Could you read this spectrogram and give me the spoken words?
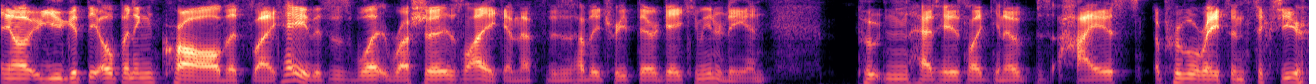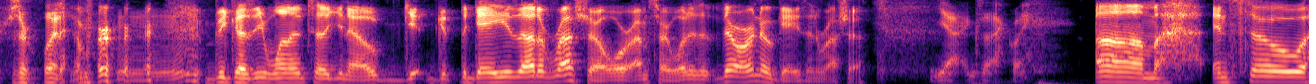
You know, you get the opening crawl that's like, "Hey, this is what Russia is like, and that's this is how they treat their gay community." And Putin had his like you know highest approval rates in six years or whatever Mhm. because he wanted to you know get get the gays out of Russia. Or I'm sorry, what is it? There are no gays in Russia. Yeah, exactly. Um, and so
